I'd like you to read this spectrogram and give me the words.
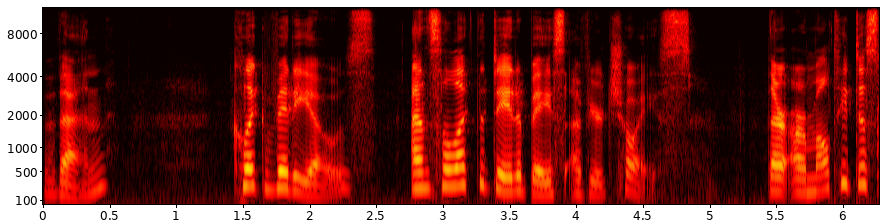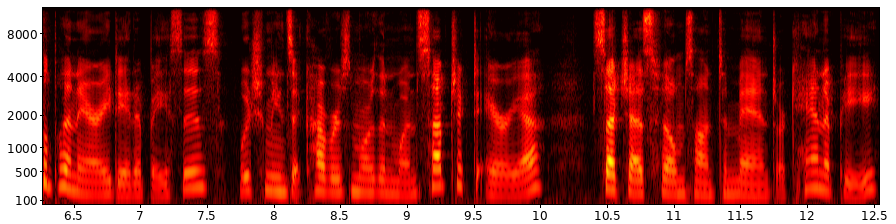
Then, click Videos and select the database of your choice. There are multidisciplinary databases, which means it covers more than one subject area, such as Films on Demand or Kanopy,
